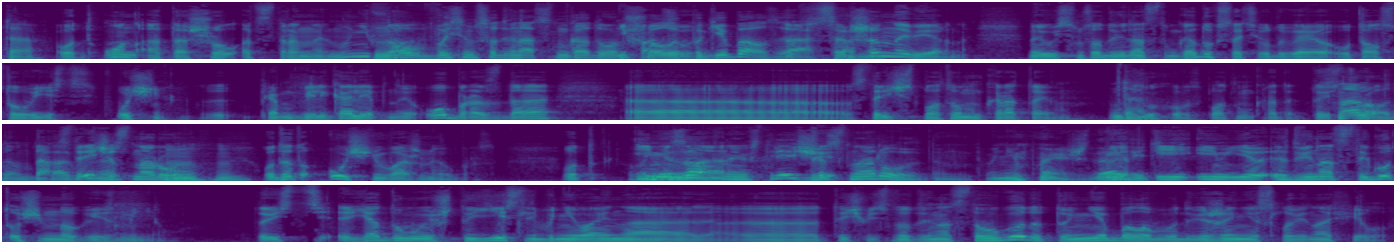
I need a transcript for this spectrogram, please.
да. Вот он отошел от страны. Ну, не факт. Но в 812 году он не шел факт. и погибал за Да, совершенно верно. Ну и в 812 году, кстати, вот говоря, у Толстого есть очень прям великолепный образ, да, э, встречи с Платоном Каратаевым. Да. Безухова с Платоном Каратаевым. То есть, с народом. Вот, да, встреча да? с народом. Угу. Вот это очень важный образ. Вот Внезапная именно... встреча с народом, понимаешь, да? Нет, ведь... и, и 12 год очень много изменил. То есть я думаю, что если бы не война 1812 э, года, то не было бы движения славянофилов.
